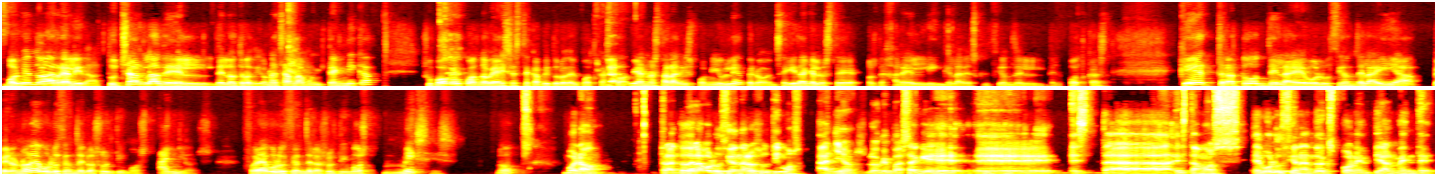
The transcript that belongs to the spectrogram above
Volviendo a la realidad, tu charla del, del otro día, una charla muy técnica. Supongo que cuando veáis este capítulo del podcast todavía no estará disponible, pero enseguida que lo esté, os dejaré el link en la descripción del, del podcast, que trató de la evolución de la IA, pero no la evolución de los últimos años, fue la evolución de los últimos meses, ¿no? Bueno, trató de la evolución de los últimos años. Lo que pasa que eh, está, estamos evolucionando exponencialmente.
